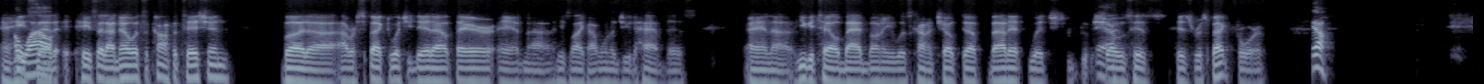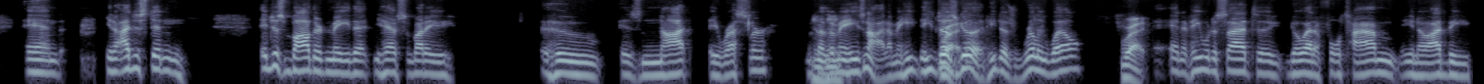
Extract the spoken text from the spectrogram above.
and Oh, he wow. said he said I know it's a competition, but uh, I respect what you did out there, and uh, he's like I wanted you to have this, and uh, you could tell Bad Bunny was kind of choked up about it, which Yeah. shows his his respect for it. Yeah. and you know, I just didn't. It just bothered me that you have somebody who is not a wrestler because I Mhm. mean he's not. I mean he he does Right. good. He does really well. Right. and if he would decide to go at it full time, you know, I'd be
